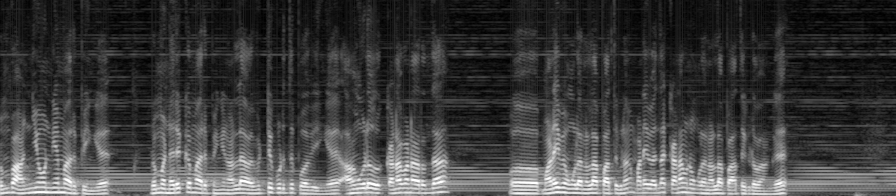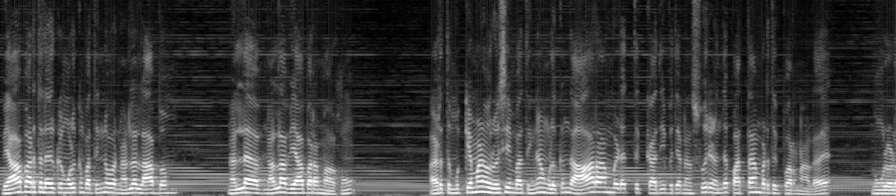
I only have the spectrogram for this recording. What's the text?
ரொம்ப அந்யோன்யமாக இருப்பீங்க. ரொம்ப நெருக்கமாக இருப்பீங்க. நல்லா விட்டு கொடுத்து போவீங்க. அவங்களும் கணவனாக இருந்தால் மனைவி உங்களை நல்லா பார்த்துக்கிடுவாங்க. மனைவி இருந்தால் கணவன் உங்களை நல்லா பார்த்துக்கிடுவாங்க. வியாபாரத்தில் இருக்கிறவங்களுக்கும் பார்த்திங்கன்னா ஒரு நல்ல லாபம் நல்ல நல்லா வியாபாரமாகும். அடுத்து முக்கியமான ஒரு விஷயம் பார்த்திங்கன்னா உங்களுக்கு இந்த ஆறாம் இடத்துக்கு அதிபதியான சூரியன் வந்து பத்தாம் இடத்துக்கு போகிறனால உங்களோட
